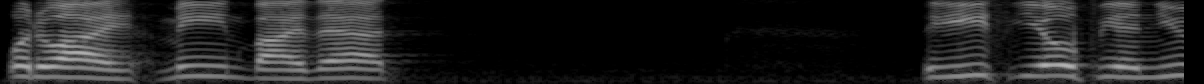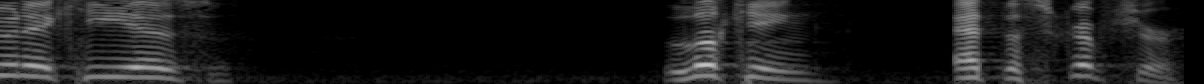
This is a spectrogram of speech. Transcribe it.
What do I mean by that? The Ethiopian eunuch, he is looking at the Scripture,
